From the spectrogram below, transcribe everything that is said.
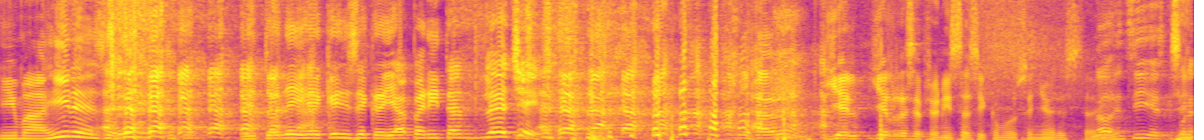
imagínense. Entonces le dije que si se creía perita en leche. Claro. y el y el recepcionista así como, señores, ¿está No, bien?" sí, es Señor,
